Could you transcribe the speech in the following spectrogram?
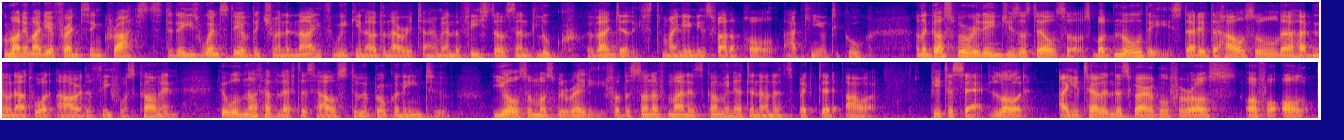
Good morning, my dear friends in Christ. Today is Wednesday of the 29th week in Ordinary Time and the feast of St. Luke Evangelist. My name is Father Paul Akinyotiku. And the Gospel reading, Jesus tells us, But know this, that if the householder had known at what hour the thief was coming, he would not have left his house to be broken into. You also must be ready, for the Son of Man is coming at an unexpected hour. Peter said, Lord, are you telling this parable for us or for all?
